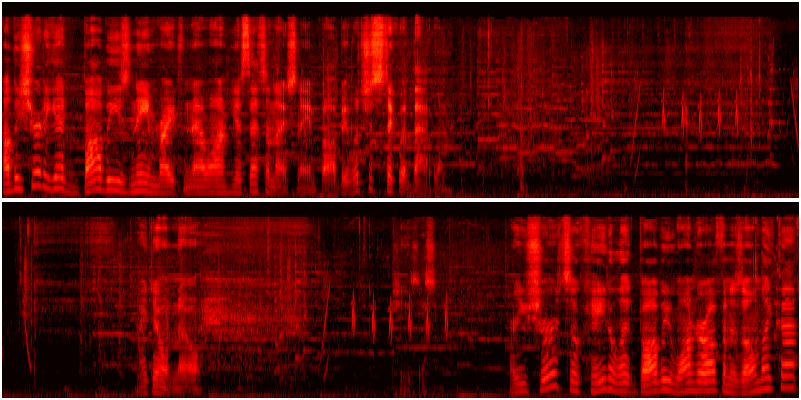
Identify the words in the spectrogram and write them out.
I'll be sure to get Bobby's name right from now on. Yes, that's a nice name, Bobby. Let's just stick with that one. I don't know. Jesus. Are you sure it's okay to let Bobby wander off on his own like that?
